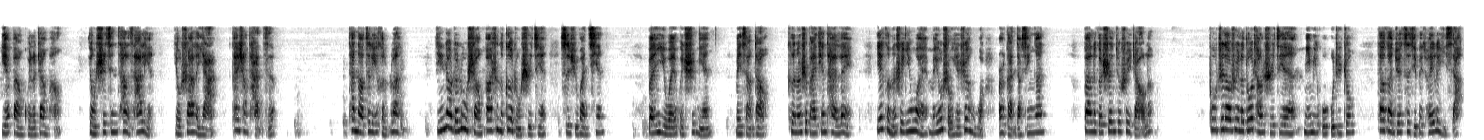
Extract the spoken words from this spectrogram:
也返回了帐篷，用湿巾擦了擦脸，又刷了牙，盖上毯子。他脑子里很乱，萦绕着路上发生的各种事件，思绪万千。本以为会失眠，没想到可能是白天太累。也可能是因为没有守夜任务而感到心安，翻了个身就睡着了。不知道睡了多长时间，迷迷糊糊之中，他感觉自己被推了一下。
